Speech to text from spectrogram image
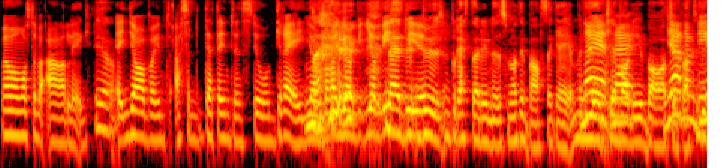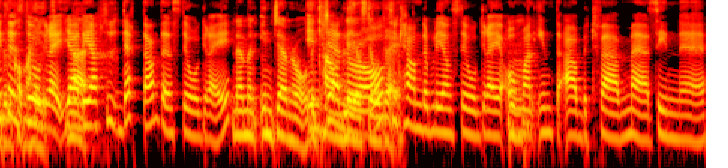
Men man måste vara ärlig. Ja. Eh, Jag var inte, alltså, detta är inte en stor grej. Jag, bara, jag, jag visste Nej, du, ju... du berättade ju nu som att det är värsta grejen. Men Nej, egentligen nej. var det ju bara typ ja, att nej, men du det ville en komma stor hit. grej. Ja, nej. det är absolut, detta är inte en stor grej. nej, men in general, det In kan bli en stor general grej. Mm. så kan det bli en stor grej om man inte är bekväm med sin eh,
